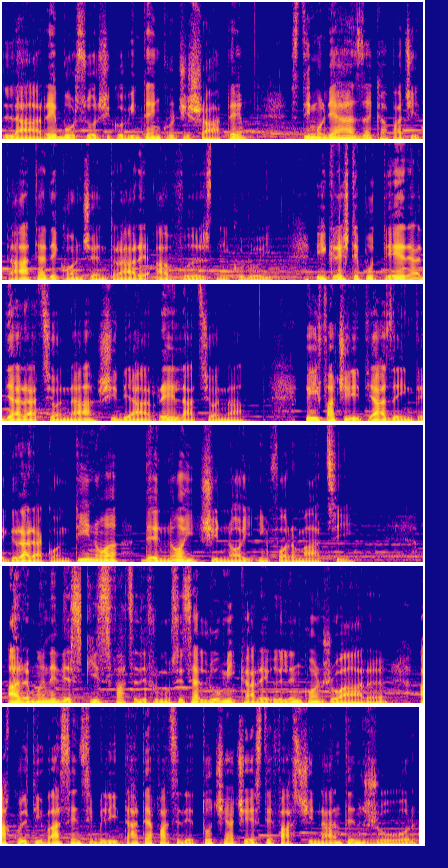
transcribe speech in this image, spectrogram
la rebusuri și cuvinte încrucișate, stimulează capacitatea de concentrare a vârstnicului, îi crește puterea de a raționa și de a relaționa, îi facilitează integrarea continuă de noi și noi informații a rămâne deschis față de frumusețea lumii care îl înconjoară, a cultiva sensibilitatea față de tot ceea ce este fascinant în jur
